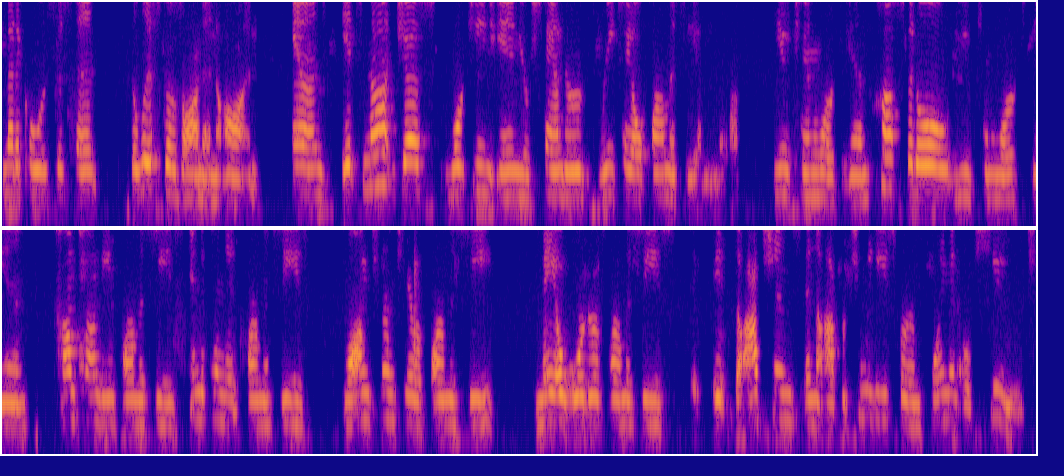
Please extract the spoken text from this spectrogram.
medical assistant. The list goes on and on. And it's not just working in your standard retail pharmacy anymore. You can work in hospital, you can work in compounding pharmacies, independent pharmacies, long-term care pharmacy, mail order pharmacies. It, the options and the opportunities for employment are huge.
